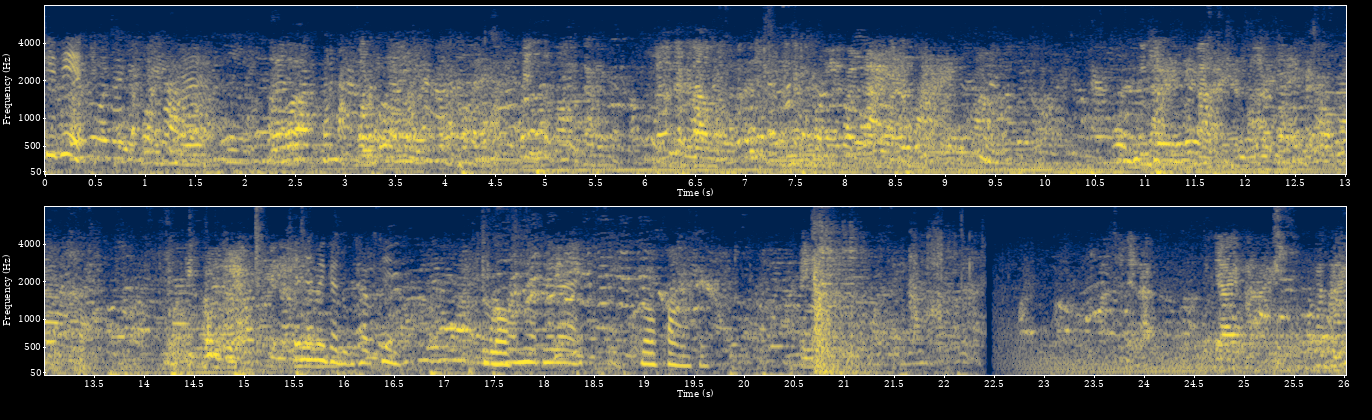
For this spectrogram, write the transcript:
พี่พี่น้ำหนัก ในเวลาเราไม่ได้เป็นกระดูกทับเส้นรอนวดไม่ได้รอฟังสิเป็นเนี่ยนะคุณยายหายก็หาย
